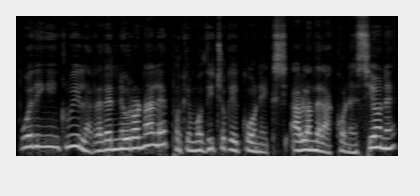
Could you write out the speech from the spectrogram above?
pueden incluir las redes neuronales, porque hemos dicho que hablan de las conexiones,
